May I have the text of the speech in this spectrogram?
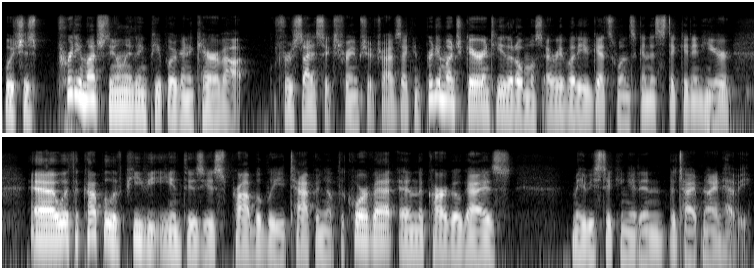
which is pretty much the only thing people are going to care about for size 6 frameshift drives. I can pretty much guarantee that almost everybody who gets one's going to stick it in here, uh, with a couple of PvE enthusiasts probably tapping up the Corvette and the cargo guys maybe sticking it in the Type 9 Heavy.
